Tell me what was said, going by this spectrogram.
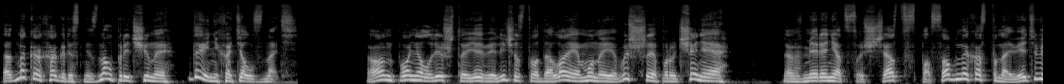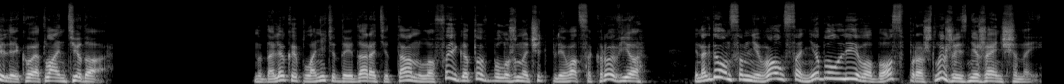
Однако Хагрис не знал причины, да и не хотел знать. Он понял лишь, что Её Величество дала ему наивысшее поручение «В мире нет существ, способных остановить Великую Атлантиду». На далёкой планете Дейдара Титан Лофей готов был уже начать плеваться кровью. Иногда он сомневался, не был ли его босс в прошлой жизни женщиной.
